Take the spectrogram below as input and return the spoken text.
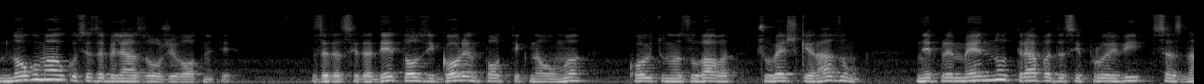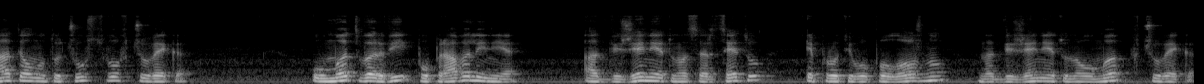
много малко се забелязва у животните. За да се даде този горен подтик на ума, който назовават човешки разум, непременно трябва да се прояви съзнателното чувство в човека. Умът върви по права линия, а движението на сърцето е противоположно на движението на ума в човека.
